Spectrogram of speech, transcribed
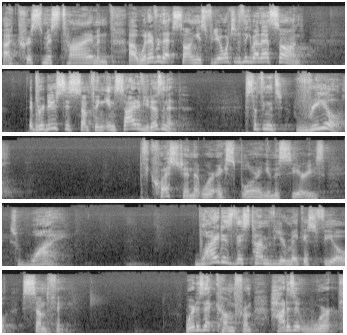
uh, Christmas time. And uh, whatever that song is for you, I want you to think about that song. It produces something inside of you, doesn't it? Something that's real. But the question that we're exploring in this series is why? Why does this time of year make us feel something? Where does that come from? How does it work?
